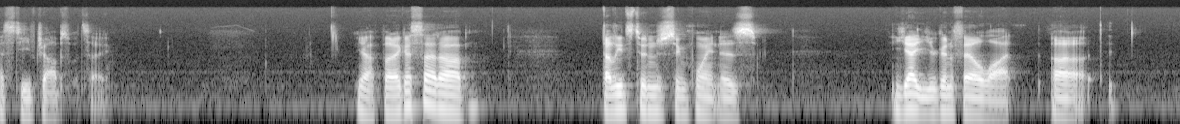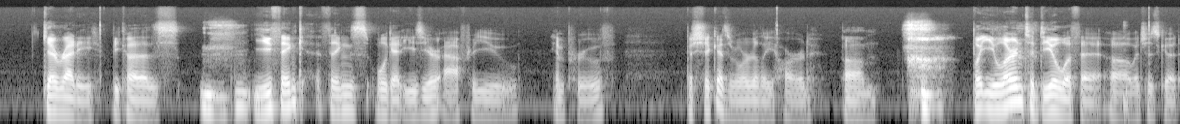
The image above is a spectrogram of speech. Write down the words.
as Steve Jobs would say. Yeah, but I guess that uh, that leads to an interesting point. Is yeah, you're gonna fail a lot. Uh, get ready because you think things will get easier after you improve, but shit gets really hard. Um, but you learn to deal with it, uh, which is good.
